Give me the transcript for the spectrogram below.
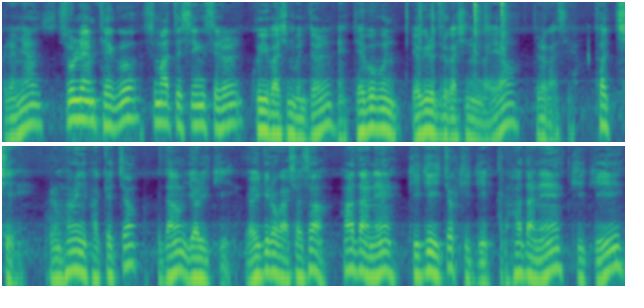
그러면 솔렘 태그 스마트 싱스를 구입하신 분들 대부분 여기로 들어가시는 거예요. 들어가세요. 터치. 그럼 화면이 바뀌었죠? 그 다음 열기. 열기로 가셔서 하단에 기기 있죠? 기기. 하단에 기기.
